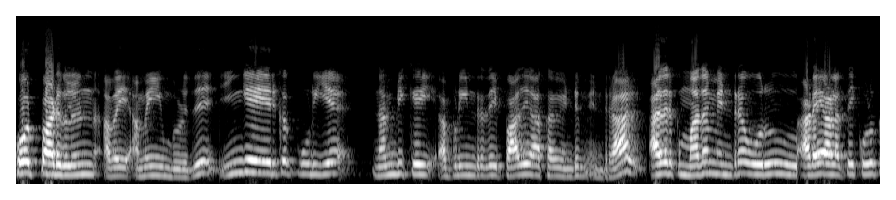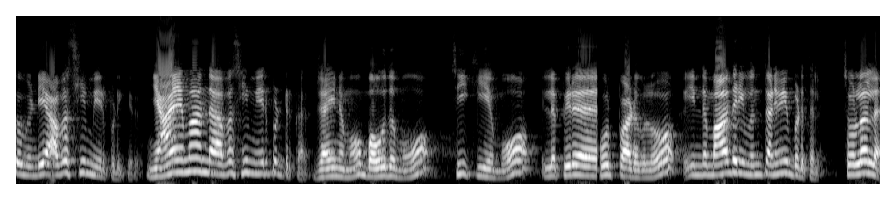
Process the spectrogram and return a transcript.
கோட்பாடுகளுடன் அவை அமையும் பொழுது இங்கே இருக்கக்கூடிய நம்பிக்கை அப்படின்றதை பாதுகாக்க வேண்டும் என்றால் அதற்கு மதம் என்ற ஒரு அடையாளத்தை கொடுக்க வேண்டிய அவசியம் ஏற்படுகிறது. நியாயமா அந்த அவசியம் ஏற்பட்டிருக்காது. ஜைனமோ பௌத்தமோ சீக்கியமோ இல்லை பிற கோட்பாடுகளோ இந்த மாதிரி வந்து தனிமைப்படுத்தலை. சொல்லலை.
